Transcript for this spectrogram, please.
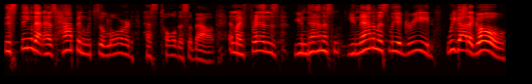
this thing that has happened, which the Lord has told us about. And my friends unanimous, unanimously agreed, we gotta go.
